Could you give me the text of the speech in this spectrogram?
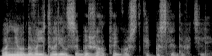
он не удовлетворился бы жалкой горсткой последователей.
